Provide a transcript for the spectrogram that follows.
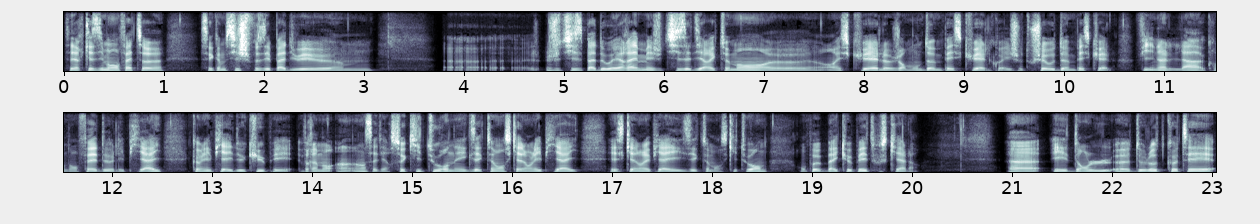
C'est-à-dire quasiment en fait, euh, c'est comme si je faisais pas du, euh, euh, j'utilise pas d'ORM, mais j'utilisais directement euh, en SQL, genre mon dump SQL, quoi, et je touchais au dump SQL. Au final, là, quand on fait de l'API, comme l'API de Cube est vraiment 1-1, c'est-à-dire ce qui tourne est exactement ce qu'il y a dans l'API, et ce qu'il y a dans l'API est exactement ce qui tourne, on peut backuper tout ce qu'il y a là. Euh, et dans le- euh, de l'autre côté,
